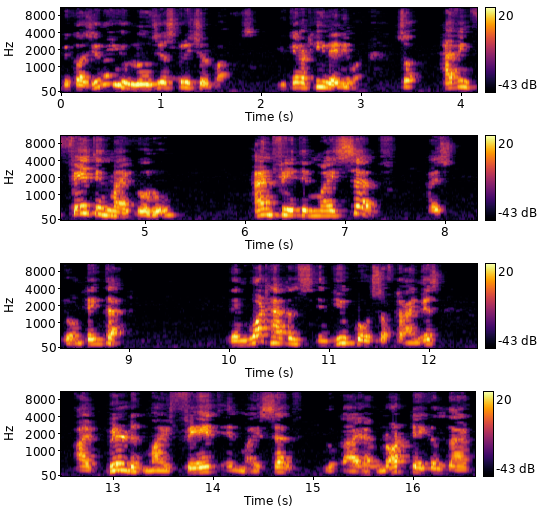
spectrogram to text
because you know you lose your spiritual powers. You cannot heal anyone. So having faith in my guru and faith in myself, I don't take that. Then what happens in due course of time is I build my faith in myself. Look, I have not taken that.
